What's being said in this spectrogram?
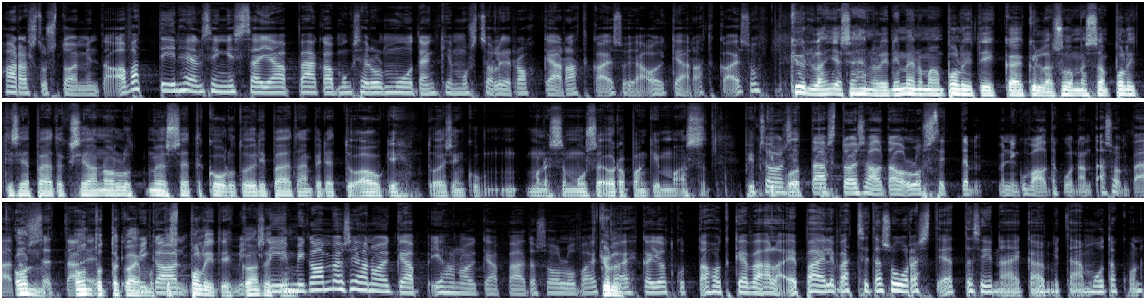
harrastustoiminta avattiin Helsingissä ja pääkaupunkiseudulla muutenkin. Musta se oli rohkea ratkaisu ja oikea ratkaisu. Kyllä, ja sehän oli nimenomaan politiikka ja kyllä Suomessa on poliittisia päätöksiä on ollut myös se, että koulut on ylipäätään pidetty auki toisin kuin monessa muussa Euroopankin maassa Se on sitten taas toisaalta ollut sitten niin kuin valtakunnan tason päätös. On, että, on totta kai, mikä mutta on, politiikkaa mi, sekin. Niin, mikä on myös ihan oikea, ihan oikea päätös ollut, vaikka kyllä. ehkä jotkut tahot keväällä epäilivät sitä suuresti, että siinä ei käy mitään muuta kuin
